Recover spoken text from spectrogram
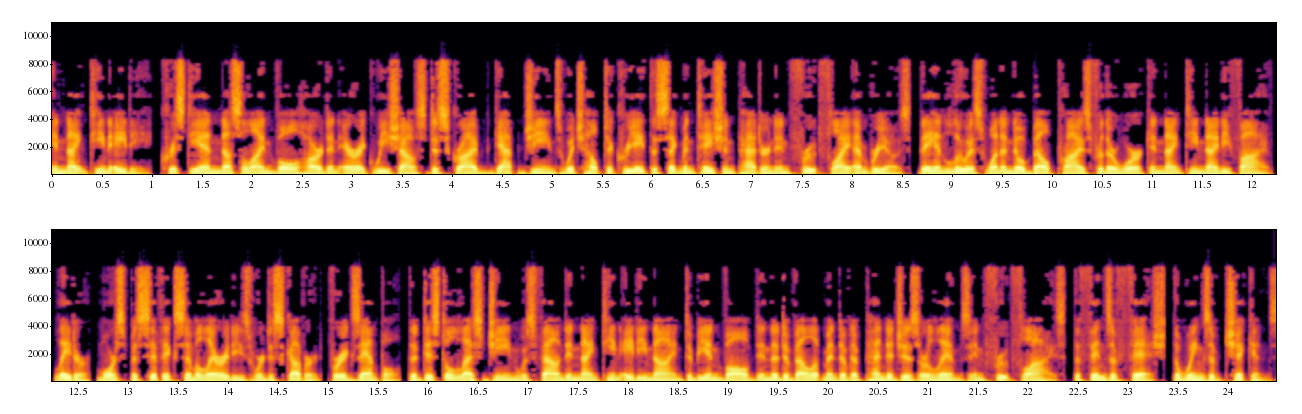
In 1980, Christiane Nüsslein-Volhard and Eric Wieschaus described gap genes which help to create the segmentation pattern in fruit fly embryos. They and Lewis won a Nobel Prize for their work in 1995. Later, more specific similarities were discovered. For example, the distal less gene was found in 1989 to be involved in the development of appendages or limbs in fruit flies, the fins of fish, the wings of chickens,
